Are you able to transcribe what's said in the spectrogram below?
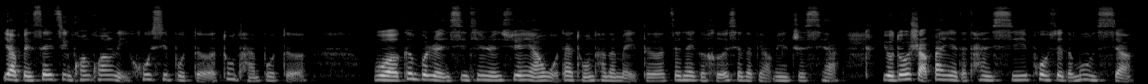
要被塞进框框里，呼吸不得，动弹不得。我更不忍心听人宣扬五代同堂的美德，在那个和谐的表面之下，有多少半夜的叹息、破碎的梦想、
